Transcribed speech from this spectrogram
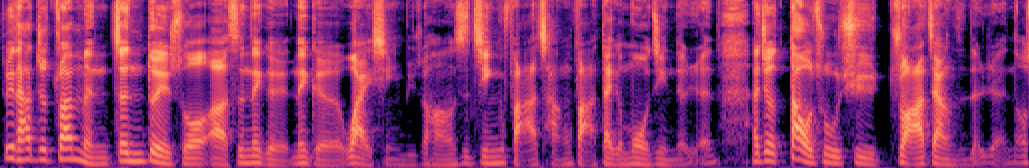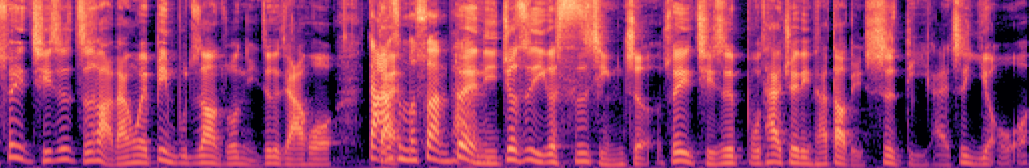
所以他就专门针对说啊，是那个 那个外形，比如说好像是金发长发戴个墨镜的人，他就到处去抓这样子的人哦。所以其实执法单位并不知道说你这个家伙打什么算盘，对你就是一个私刑者，所以其实不太确定他到底是敌还是友哦。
